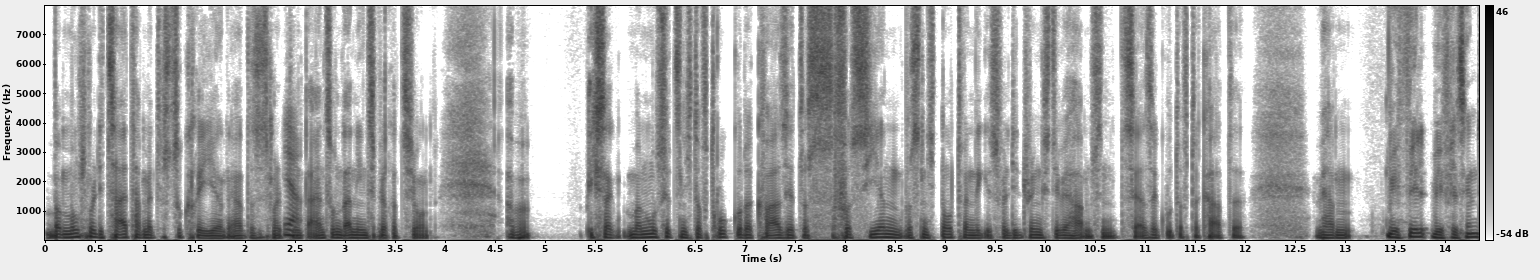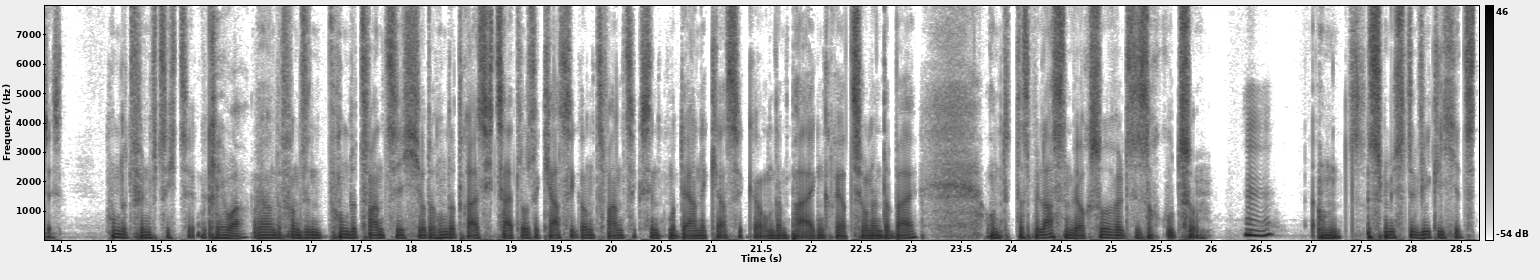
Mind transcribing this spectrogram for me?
Man muss mal die Zeit haben, etwas zu kreieren. Ja, das ist mal Ja. Punkt eins und eine Inspiration. Aber ich sage, man muss jetzt nicht auf Druck oder quasi etwas forcieren, was nicht notwendig ist, weil die Drinks, die wir haben, sind sehr, sehr gut auf der Karte. Wir haben Wie viel, wie viel sind es? 150 circa. Okay, wow. Ja, und davon sind 120 oder 130 zeitlose Klassiker und 20 sind moderne Klassiker und ein paar Eigenkreationen dabei. Und das belassen wir auch so, weil es ist auch gut so. Mhm. Und es müsste wirklich jetzt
